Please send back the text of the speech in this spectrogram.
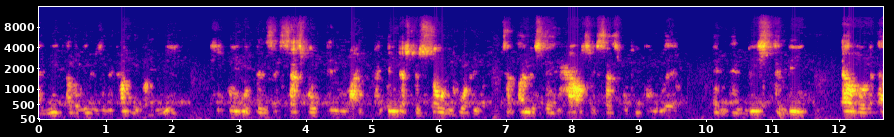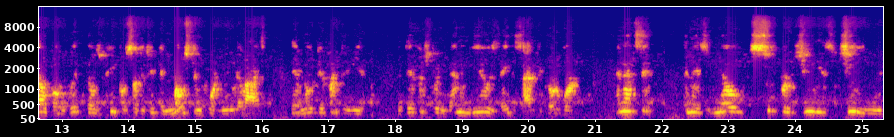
and meet other leaders in the company, but meet people who have been successful in life. I think that's just so important to understand how successful people live and, and be and be elbow to elbow with those people so that you can most importantly realize they're no different than you. The difference between them and you is they decided to go to work. And that's it. And there's no super genius gene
